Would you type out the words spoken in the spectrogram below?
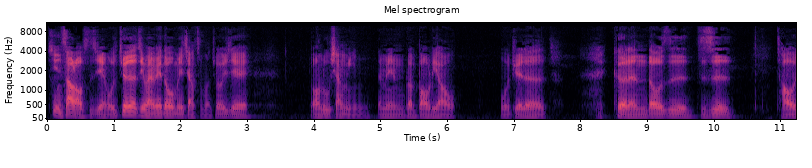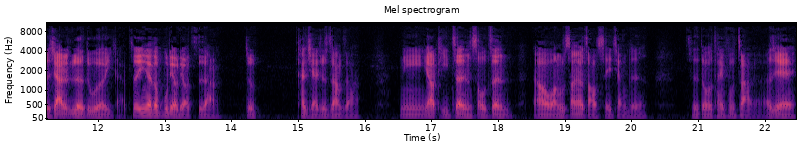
性骚扰事件，我就觉得鸡排妹都没讲什么，就一些网络乡民那边乱爆料，我觉得可能都是只是炒一下热度而已的，这应该都不了了之啊，就看起来就是这样子啊。你要提证收证，然后网络上要找谁讲的，这都太复杂了，而且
